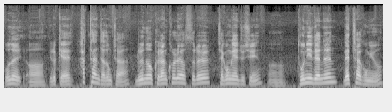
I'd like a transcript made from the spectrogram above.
오늘 어, 이렇게 핫한 자동차 르노 그랑 콜레오스를 제공해 주신 어, 돈이 되는 내 차 공유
